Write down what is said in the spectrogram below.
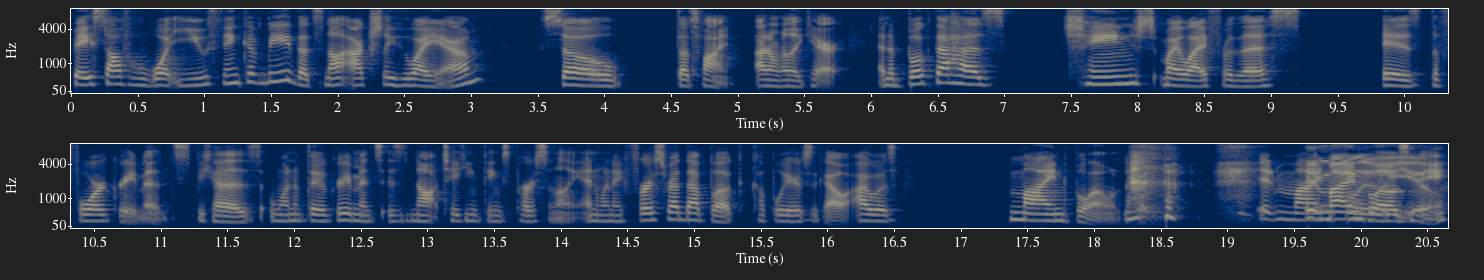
based off of what you think of me. That's not actually who I am. So that's fine. I don't really care. And a book that has changed my life for this is the four agreements because one of the agreements is not taking things personally. And when I first read that book a couple years ago, I was mind blown. It mind, it mind blows you. me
